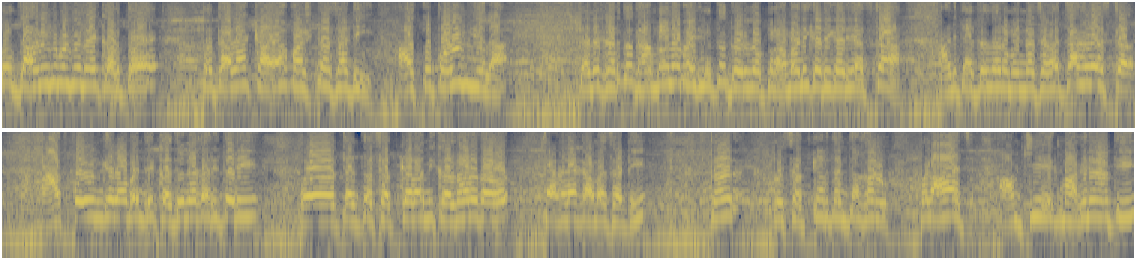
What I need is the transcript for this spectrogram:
तो जाणून बुजून हे करतोय. तो त्याला काळ्या फासण्यासाठी आज तो पळून गेला. त्याने खरं तर थांबायला पाहिजे होतं. तो जो प्रामाणिक अधिकारी असता आणि त्याचं जर म्हणणं सगळं चांगलं असतं आज पळून गेला म्हणजे कधी ना कधीतरी तरी त्यांचा सत्कार आम्ही करणारच आहोत चांगल्या कामासाठी. तर तो सत्कार त्यांचा करू. पण आज आमची एक मागणी होती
